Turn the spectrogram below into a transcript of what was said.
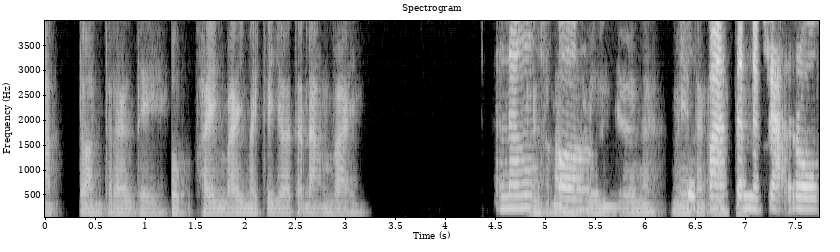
អត់តន់ត្រូវទេរូប28មិនក៏យកទៅដាក់ໄວ អាហ្នឹងខាងក្នុងអឺខ្លួនយើងណាមានឧទាំងអបាស់ទនកៈរោម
